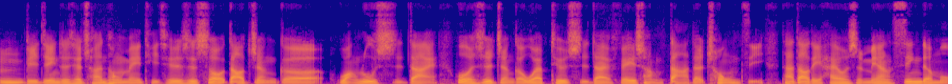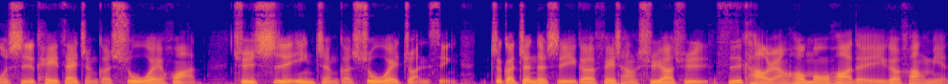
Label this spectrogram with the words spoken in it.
嗯，毕竟这些传统媒体其实是受到整个网络时代或者是整个 Web Two 时代非常大的冲击。它到底还有什么样新的模式，可以在整个数位化去适应整个数位转型？这个真的是一个非常需要去思考然后谋划的一个方面。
